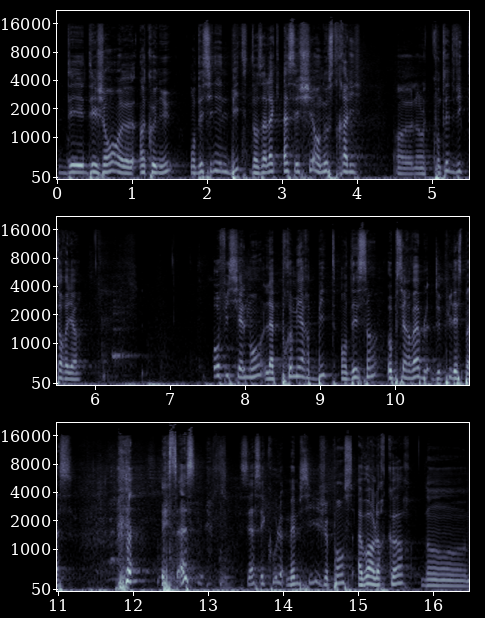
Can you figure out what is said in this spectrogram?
des, des gens euh, inconnus ont dessiné une bite dans un lac asséché en Australie, euh, dans le comté de Victoria. Officiellement, la première bite en dessin observable depuis l'espace. Et ça, c'est- assez cool, même si je pense avoir le record dans,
